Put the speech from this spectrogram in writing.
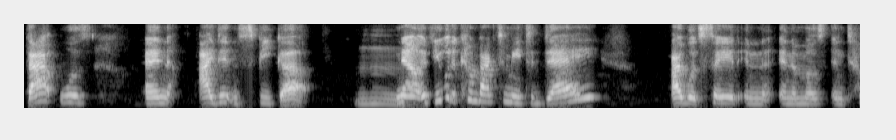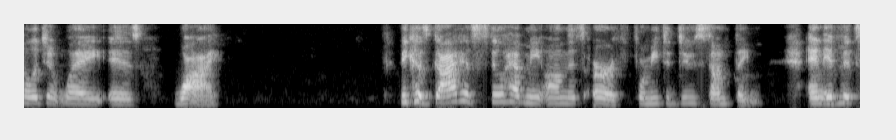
That was, and I didn't speak up. Mm-hmm. Now, if you would have come back to me today, I would say it in in the most intelligent way is why? Because God has still have me on this earth for me to do something. And if mm-hmm. it's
